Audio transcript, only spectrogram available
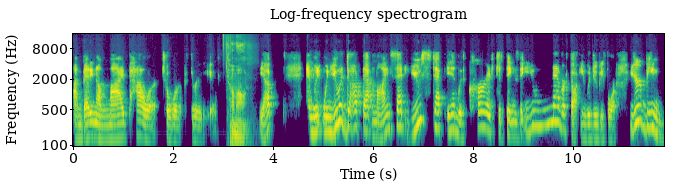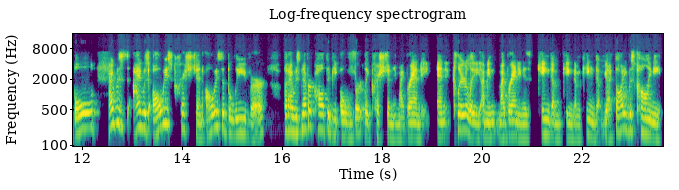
i'm betting on my power to work through you come on yep and when, when you adopt that mindset, you step in with courage to things that you never thought you would do before. You're being bold. I was, I was always Christian, always a believer, but I was never called to be overtly Christian in my branding. And clearly, I mean, my branding is kingdom, kingdom, kingdom. I thought he was calling me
